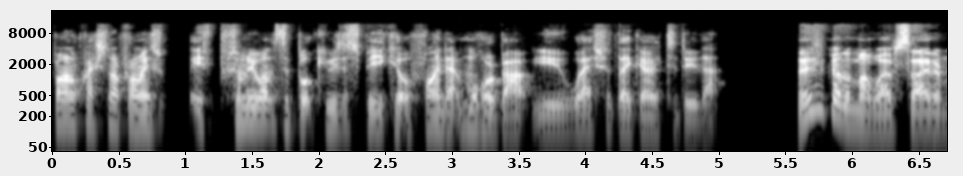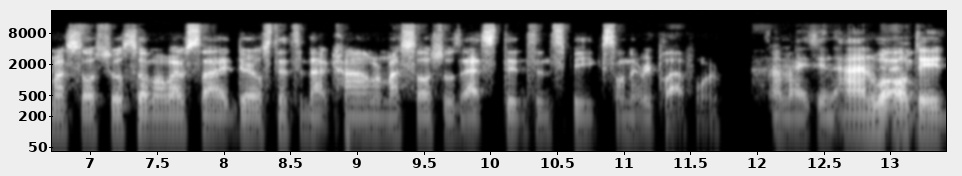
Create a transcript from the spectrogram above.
final question, I promise. If somebody wants to book you as a speaker or find out more about you, where should they go to do that? They just go to my website or my socials. So my website, darylstinson.com, or my socials at Stinson Speaks on every platform. Amazing. And what I'll do,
